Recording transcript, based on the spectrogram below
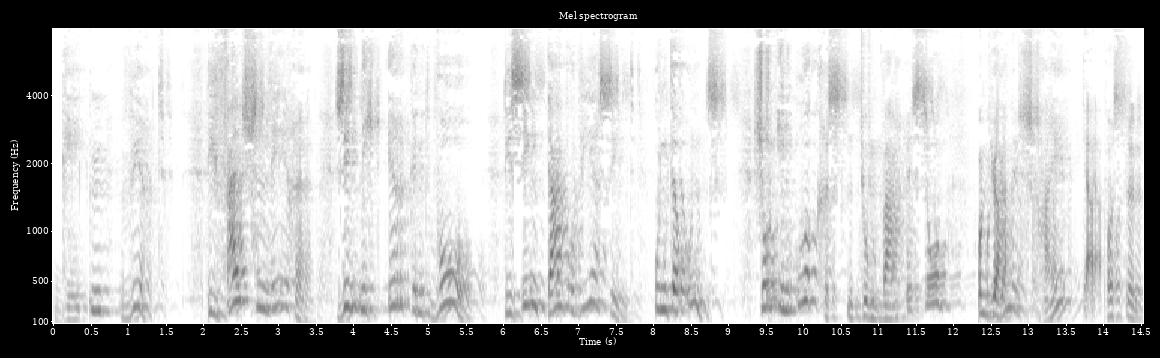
geben wird. Die falschen Lehrer sind nicht irgendwo, die sind da, wo wir sind, unter uns. Schon im Urchristentum war es so, und Johannes schreibt, der Apostel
